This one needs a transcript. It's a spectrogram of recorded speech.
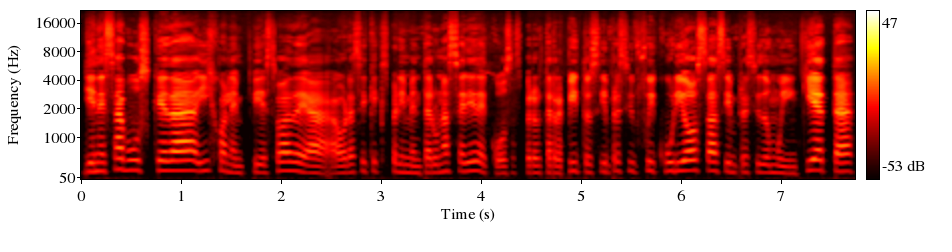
Y en esa búsqueda, híjole, empiezo a, de, ahora sí que experimentar una serie de cosas, pero te repito, siempre fui curiosa, siempre he sido muy inquieta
